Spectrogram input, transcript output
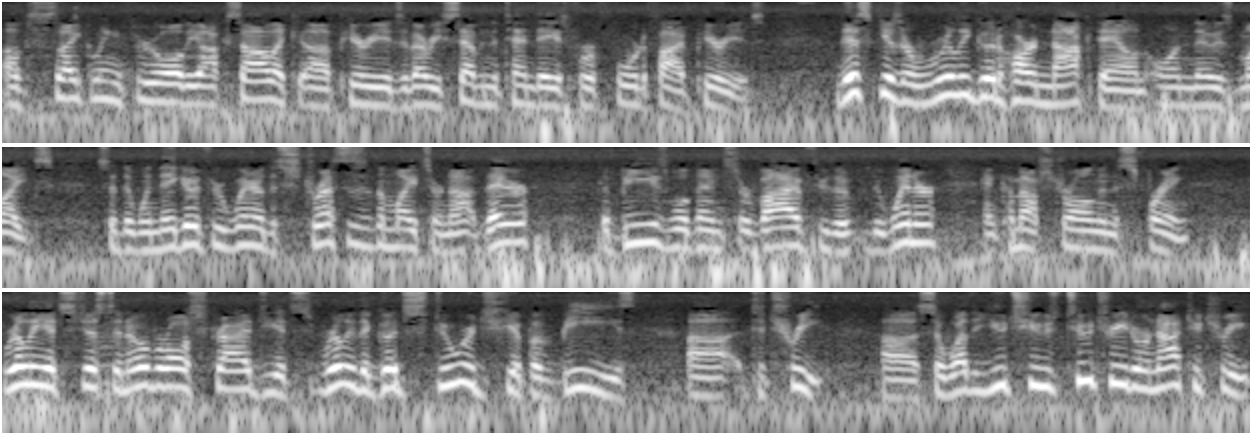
of cycling through all the oxalic uh, periods of every seven to 10 days for four to five periods. This gives a really good hard knockdown on those mites so that when they go through winter, the stresses of the mites are not there. The bees will then survive through the, the winter and come out strong in the spring. Really, it's just an overall strategy. It's really the good stewardship of bees uh, to treat. Uh, so whether you choose to treat or not to treat,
